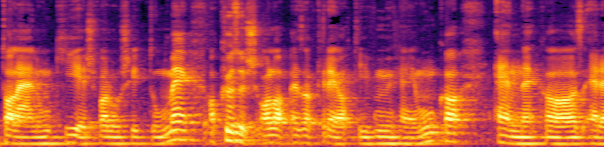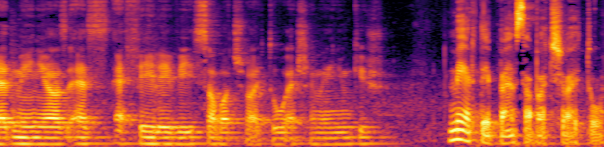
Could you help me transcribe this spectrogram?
találunk ki és valósítunk meg. A közös alap ez a kreatív műhely munka, ennek az eredménye az ez e fél évi szabad sajtó eseményünk is. Miért éppen szabad sajtó?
